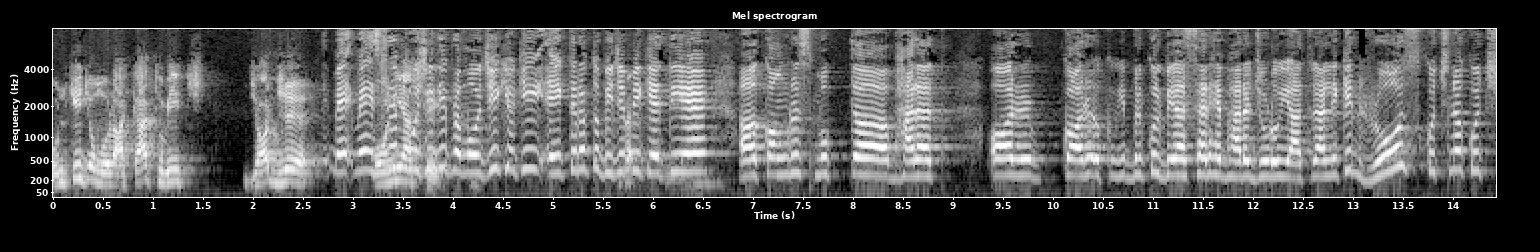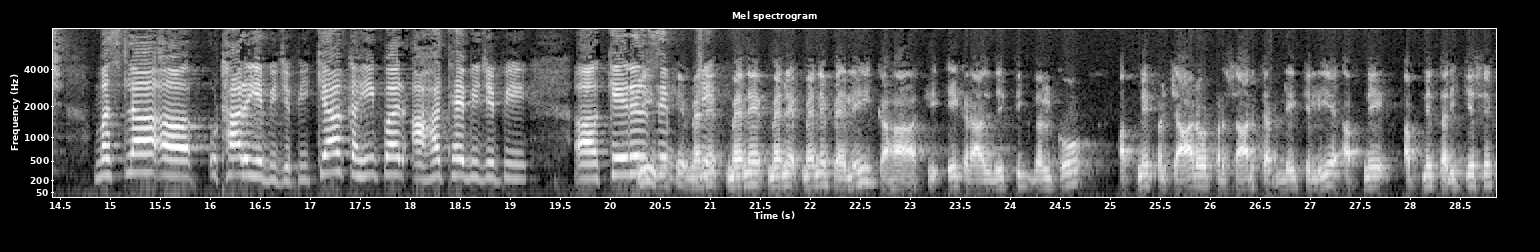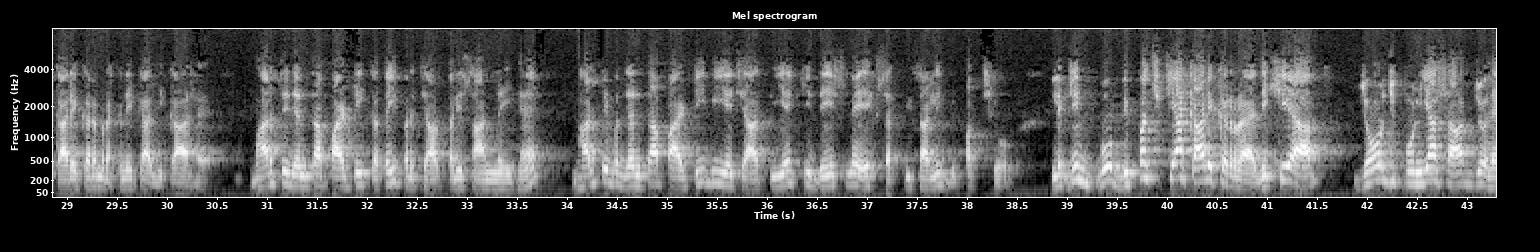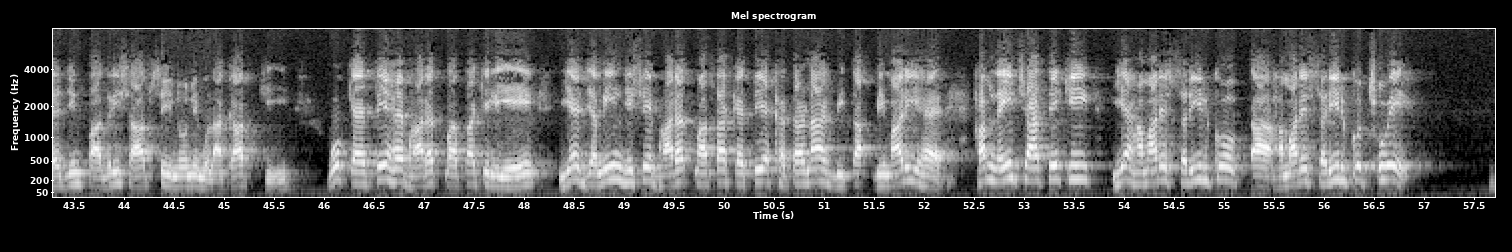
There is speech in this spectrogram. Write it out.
उनकी जो मुलाकात हुई जॉर्ज मैं मैं इसलिए पूछी थी प्रमोद जी क्योंकि एक तरफ़ तो बीजेपी कहती है कांग्रेस मुक्त भारत और बिल्कुल बेअसर है भारत जोड़ो यात्रा लेकिन रोज कुछ ना कुछ मसला आ, उठा रही है बीजेपी क्या कहीं पर आहत है बीजेपी केरल से मैंने मैंने मैंने मैंने पहले ही कहा कि एक राजनीतिक दल को अपने प्रचार और प्रसार करने के लिए अपने अपने तरीके से कार्यक्रम रखने का अधिकार है। भारतीय जनता पार्टी कतई परेशान नहीं है। भारतीय जनता पार्टी भी ये चाहती है कि देश में एक शक्तिशाली विपक्ष हो। लेकिन वो विपक्ष क्या कार्य कर रहा है? देखिए आप जॉर्ज पुनिया साहब जो है जिन पादरी साहब से इन्होंने मुलाकात की वो कहते हैं भारत माता के लिए यह ज़मीन जिसे भारत माता कहते हैं खतरनाक बीमारी है। हम नहीं चाहते कि यह हमारे शरीर को आ, हमारे शरीर को छुए।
